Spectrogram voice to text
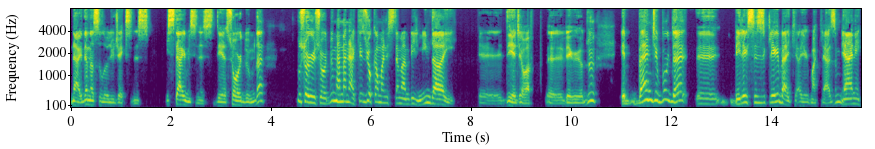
nerede nasıl öleceksiniz ister misiniz diye sorduğumda bu soruyu sorduğum hemen herkes yok aman istemem bilmeyeyim daha iyi e, diye cevap e, veriyordu. E, bence burada e, belirsizlikleri belki ayırmak lazım. Yani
